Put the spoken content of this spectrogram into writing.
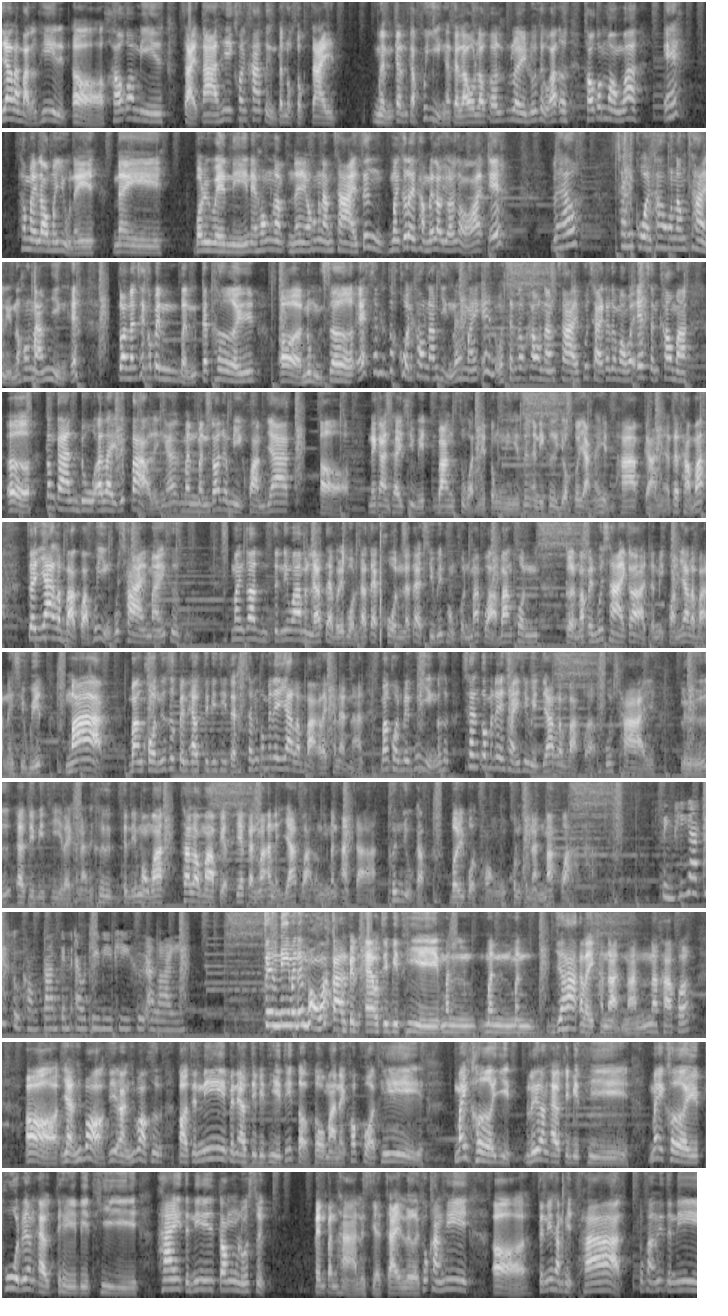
ยากลำบากตรงที่เออเขาก็มีสายตาที่ค่อนข้างตื่นตระหนกตกใจ เหมือนกันกับผู้หญิงอะแต่เราเราก็เลยรู้สึกว่า เออเขาก็มองว่า เอ๊ะทำไมเรามาอยู่ในในบริเวณนี้ในห้องน้ำในห้องน้ำชาย ซึ่งมันก็เลยทำให้เราย้อนกลับมาว่า เอ๊ะ แล้วฉันควรเข้าห้องน้ำชายหรือห้องน้ำหญิง เอ๊ะ ตอนนั้นฉันก็เป็นเหมือนกระเทยเออหนุ่มเซอร์เอ๊ะฉันต้องควรเข้าน้ำหญิงได้ไหมเอ๊ะหรือว่าฉันต้องเข้าน้ำชาย ผู้ชายก็จะมองว่าเอ๊ะฉันเข้ามาเออต้องการดูอะไรหรือเปล่าอะไรเงี้ยมันมันก็จะมีความยากเอ่อ ในการใช้ชีวิตบางส่วนในตรงนี้ ซึ่งอันนี้คือยกตัวอย่างให้เห็นภาพกันนะแต่ถามว่าจะยากลำบากกว่าผู้หญิงผู้ชายไหมคือมันก็เจนนี่ว่ามันแล้วแต่บริบทแล้วแต่คนแล้วแต่ชีวิตของคนมากกว่า บางคนเกิดมาเป็นผู้ชายก็อาจจะมีความยากลำบากในชีวิตมาก บางคนก็คือเป็น LGBT แต่ฉันก็ไม่ได้ยากลำบากอะไรขนาดนั้น บางคนเป็นผู้หญิงก็คือฉันก็ไม่ได้ใช้ชีวิตยากลำบากกว่าผู้ชาย หรือ LGBT อะไรขนาดนั้นคือเจนนี่มองว่าถ้าเรามาเปรียบเทียบกันว่าอันไหนยากกว่าตรงนี้มันอาจจะขึ้นอยู่กับบริบทของคนคนนั้นมากกว่าค่ะ สิ่งที่ยากที่สุดของการเป็น LGBT คืออะไรเจนนี่ไม่ได้มองว่าการเป็น LGBT มันมันมันยากอะไรขนาดนั้นนะคะ เพราะเอออย่างที่บอกที่อย่างที่บอกคือเออเจนนี่เป็น LGBT ที่เติบโตมาในครอบครัวที่ไม่เคยหยิบเรื่อง LGBT ไม่เคยพูดเรื่อง LGBT ให้เจนนี่ต้องรู้สึกเป็นปัญหาหรือเสียใจเลย ทุกครั้งที่เจนนี่ทำผิดพลาด ทุกครั้งที่เจนนี่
